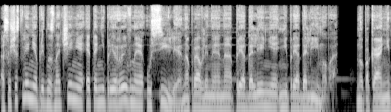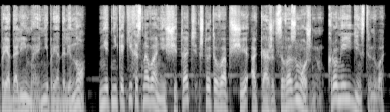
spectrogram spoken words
Осуществление предназначения – это непрерывное усилие, направленное на преодоление непреодолимого. Но пока непреодолимое не преодолено – нет никаких оснований считать, что это вообще окажется возможным, кроме единственного –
